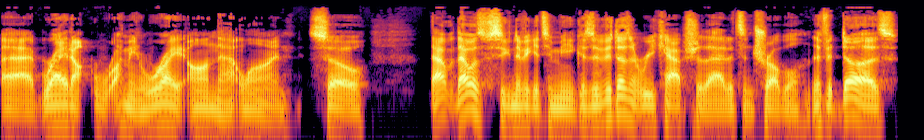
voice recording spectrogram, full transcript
Uh, right on, I mean, right on that line. So that that was significant to me because if it doesn't recapture that, it's in trouble. If it does,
